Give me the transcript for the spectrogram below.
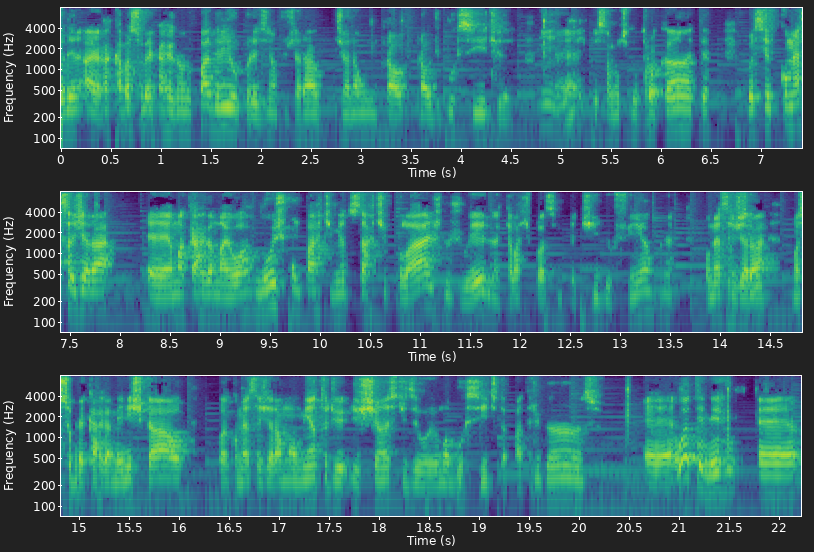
poder, acaba sobrecarregando o quadril, por exemplo, gerar, gerar um grau de bursite, uhum. é, especialmente do trocânter. Você começa a gerar é, uma carga maior nos compartimentos articulares do joelho, naquela articulação entre a tíbia fêmur, né? começa a gerar uma sobrecarga meniscal, começa a gerar um aumento de, de chance de desenvolver uma bursite da pata de ganso, é, ou até mesmo é,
